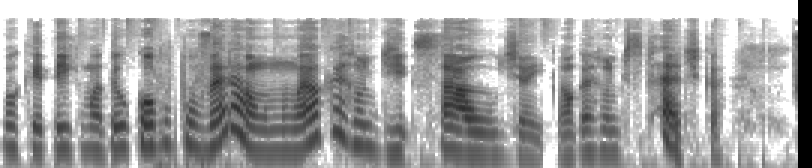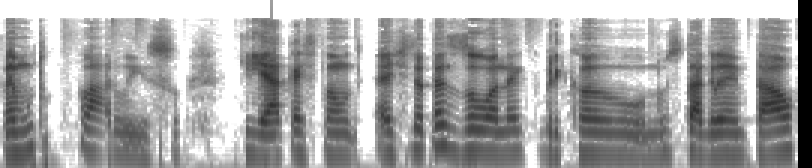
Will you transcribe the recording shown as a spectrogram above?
porque tem que manter o corpo pro verão. Não é uma questão de saúde aí, é uma questão de estética. É muito claro isso. Que é a questão. A gente até zoa, né? Brincando no Instagram e tal,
